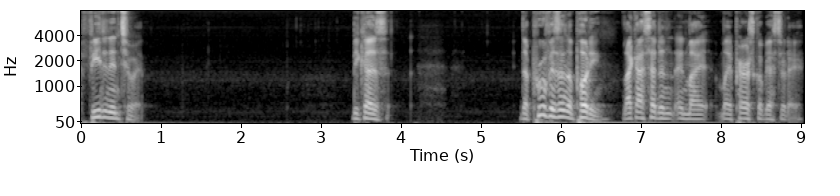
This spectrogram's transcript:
Feeding into it. Because the proof is in the pudding. Like I said in, in my, my Periscope yesterday.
